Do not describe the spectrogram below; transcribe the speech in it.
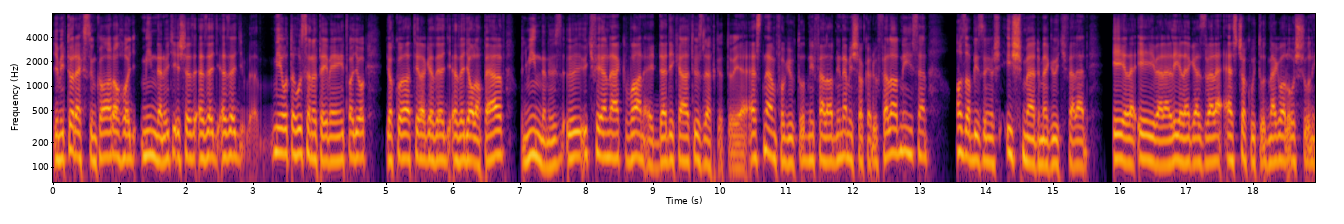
Ugye mi törekszünk arra, hogy minden ügy, és ez, ez, egy, ez egy, mióta 25 éve itt vagyok, gyakorlatilag ez egy, ez egy alapelv, hogy minden ügyfélnek van egy dedikált üzletkötője. Ezt nem fogjuk tudni feladni, nem is akarjuk feladni, hiszen az a bizonyos ismerd meg ügyfeled, éle, élj vele, lélegezz vele, ez csak úgy tud megvalósulni.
